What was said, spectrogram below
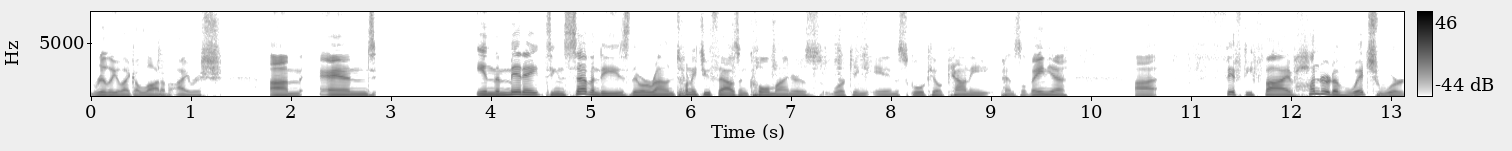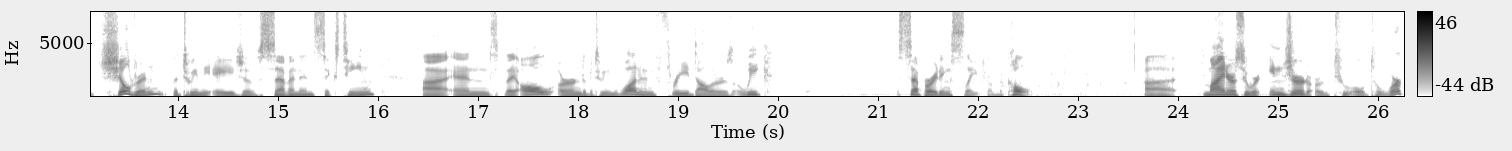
really like a lot of Irish. Um, and in the mid 1870s, there were around 22,000 coal miners working in Schuylkill County, Pennsylvania. Uh, 5,500 of which were children between the age of 7 and 16. Uh, and they all earned between 1 and $3 a week, separating slate from the coal. Uh, miners who were injured or too old to work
